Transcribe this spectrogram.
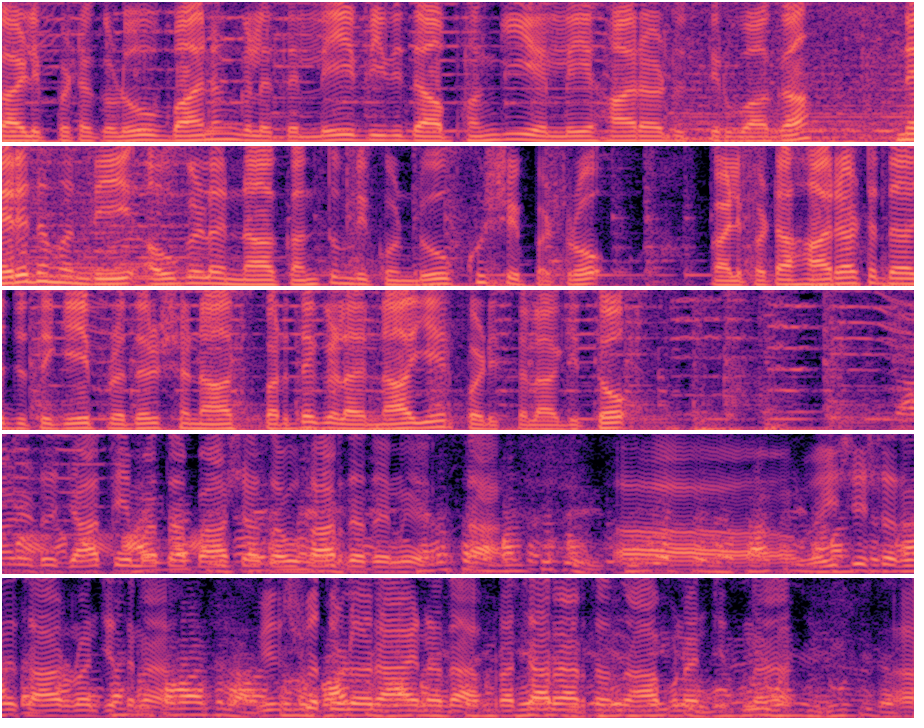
ಗಾಳಿಪಟಗಳು ಬಾನಂಗಳದಲ್ಲಿ ವಿವಿಧ ಭಂಗಿಯಲ್ಲಿ ಹಾರಾಡುತ್ತಿರುವಾಗ ನೆರೆದ ಮಂದಿ ಅವುಗಳನ್ನು ಕಣ್ತುಂಬಿಕೊಂಡು ಖುಷಿಪಟ್ಟರು ಗಾಳಿಪಟ ಹಾರಾಟದ ಜೊತೆಗೆ ಪ್ರದರ್ಶನ ಸ್ಪರ್ಧೆಗಳನ್ನು ಏರ್ಪಡಿಸಲಾಗಿತ್ತು. ಜಾತಿ ಮತ ಭಾಷಾ ಸೌಹಾರ್ದತೆಯನ್ನು ವೈಶಿಷ್ಟ್ಯತೆಯನ್ನು ಸಾರುಣಂಚಿತನ ವಿಶ್ವ ತುಳುರಾಯನದ ಪ್ರಚಾರಾರ್ಥ ಆಪುಣಂಚಿತನ ಆ,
